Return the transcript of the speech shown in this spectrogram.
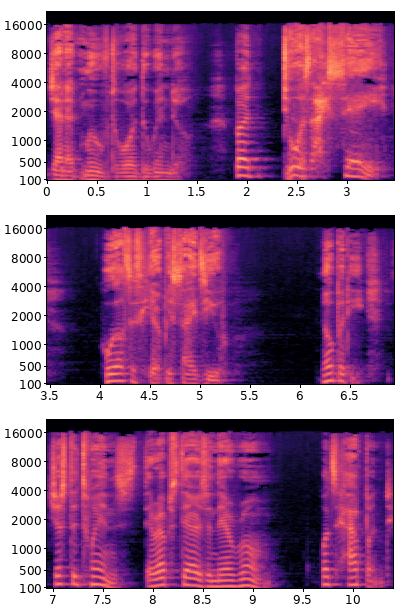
Janet moved toward the window. But do as I say. Who else is here besides you? Nobody. Just the twins. They're upstairs in their room. What's happened?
